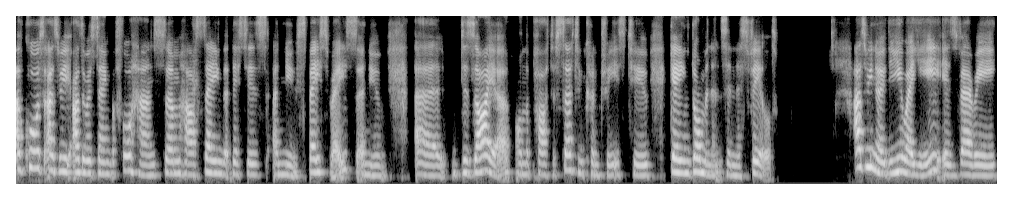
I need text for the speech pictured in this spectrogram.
Of course, as we as I was saying beforehand, some are saying that this is a new space race, a new uh, desire on the part of certain countries to gain dominance in this field. As we know, the UAE is very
